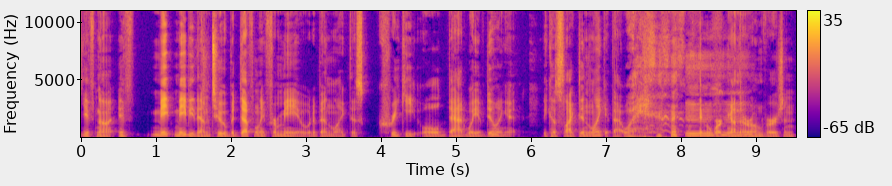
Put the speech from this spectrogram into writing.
if not, if may, maybe them too, but definitely for me, it would have been like this creaky old bad way of doing it because Slack didn't like it that way. they were working on their own version.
